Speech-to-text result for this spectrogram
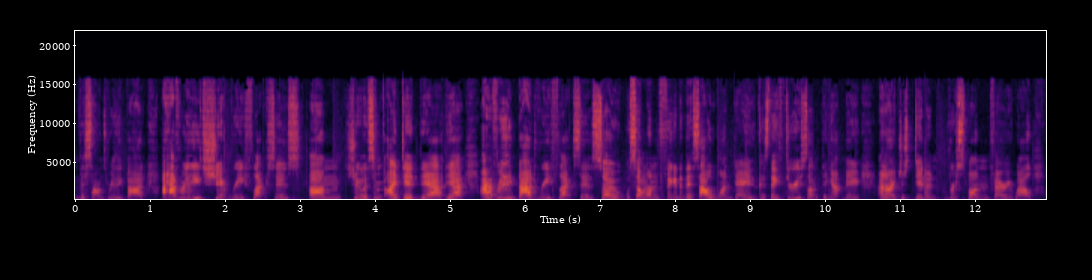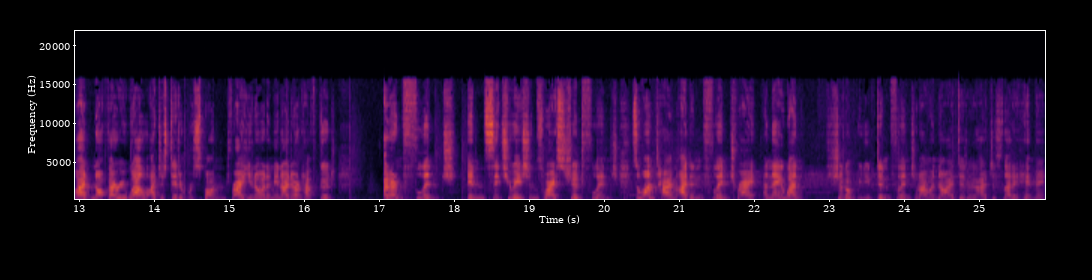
This sounds really bad. I have really shit reflexes. Um, sugar some I did, yeah, yeah. I have really bad reflexes. So someone figured this out one day because they threw something at me and I just didn't respond very well. Well, not very well. I just didn't respond, right? You know what I mean? I don't have good I don't flinch in situations where I should flinch. So one time I didn't flinch, right? And they went, Sugar, you didn't flinch. And I went, no, I didn't. I just let it hit me.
